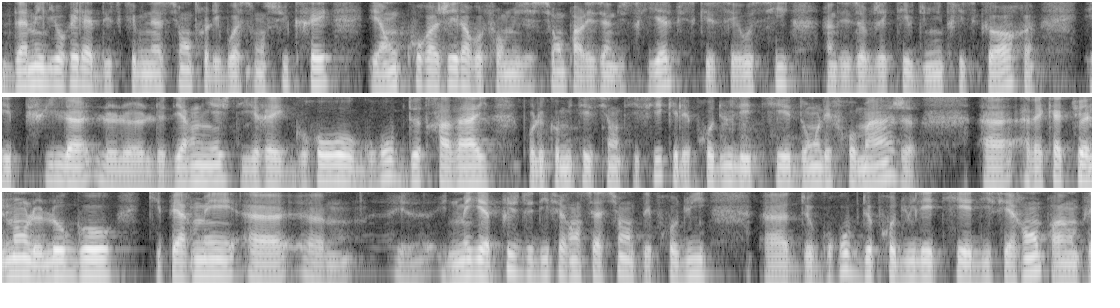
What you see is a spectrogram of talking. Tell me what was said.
d'améliorer la discrimination entre les boissons sucrées et encourager la reformulation par les industriels, puisque c'est aussi un des objectifs du Nutri-Score. Et puis le, dernier, je dirais, gros groupe de travail pour le comité scientifique et les produits laitiers, dont les fromages, euh, avec actuellement le logo qui permet euh, euh, une meilleure, plus de différenciation entre des produits euh, de groupes de produits laitiers différents, par exemple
